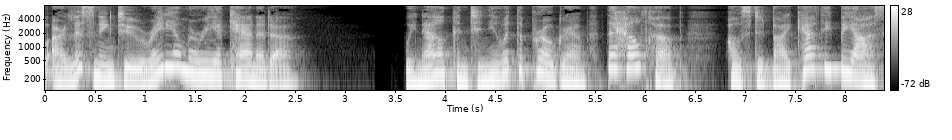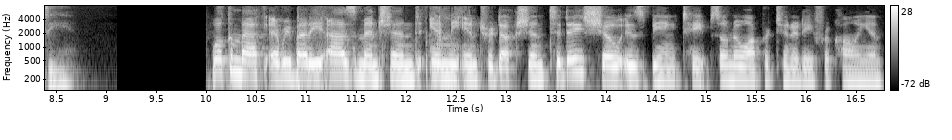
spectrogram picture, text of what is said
You are listening to Radio Maria Canada. We now continue with the program, The Health Hub, hosted by Kathy Biase. Welcome back, everybody. As mentioned in the introduction, today's show is being taped, so no opportunity for calling in.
